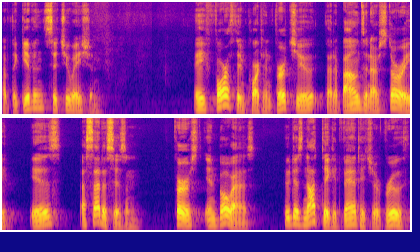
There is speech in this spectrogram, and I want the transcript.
of the given situation. A fourth important virtue that abounds in our story is asceticism. First, in Boaz, who does not take advantage of Ruth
